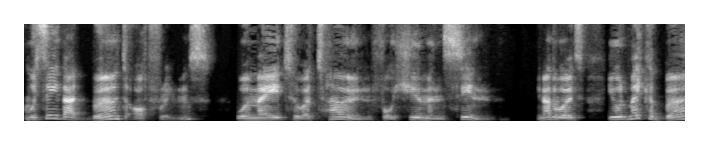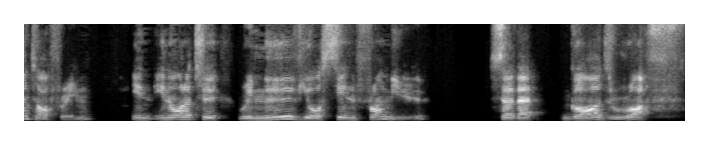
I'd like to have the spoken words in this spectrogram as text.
we see that burnt offerings were made to atone for human sin. In other words, you would make a burnt offering in, in order to remove your sin from you so that God's wrath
